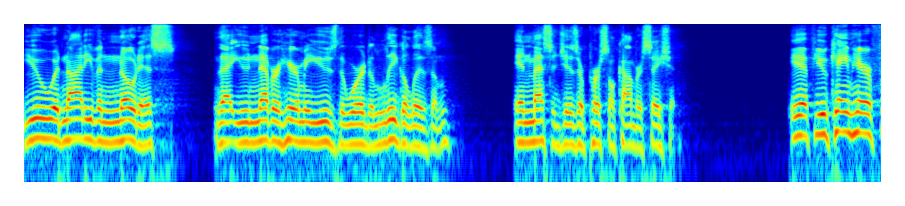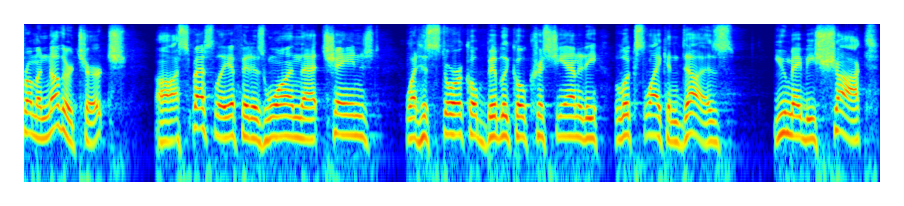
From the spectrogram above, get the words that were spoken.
you would not even notice that you never hear me use the word legalism in messages or personal conversation. If you came here from another church, uh, especially if it is one that changed what historical biblical Christianity looks like and does, you may be shocked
